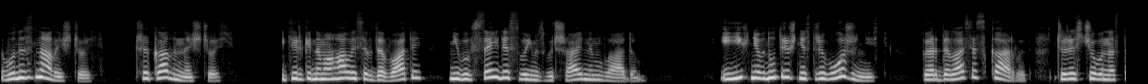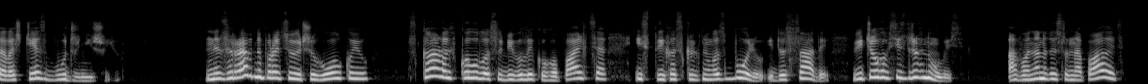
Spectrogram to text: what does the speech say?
Вони знали щось, чекали на щось, і тільки намагалися вдавати, ніби все йде своїм звичайним ладом. І їхня внутрішня стривоженість передалася Скарлет, через що вона стала ще збудженішою. Незграбно працюючи голкою, Скарлет вколола собі великого пальця і стиха скрикнула з болю і досади, від чого всі здригнулись, а вона натисла на палець,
